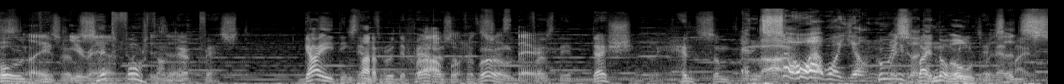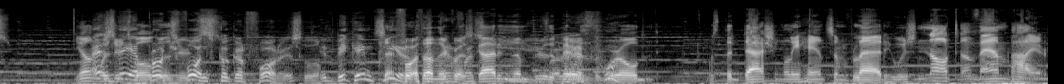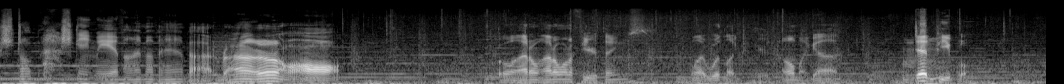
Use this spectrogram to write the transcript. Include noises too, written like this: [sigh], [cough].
bold like wizards year set forth which is, on their quest, guiding them through the perils of the it's just world there. was the dashingly handsome And Vlad. so our young Who is wizard by and no bold means a wizards. Young As wizards, they bold approached wizards, Fornskugger Forest, Cool. it became set clear forth that on their quest, guiding them through the perils of the world, was the dashingly handsome Vlad, who is not a vampire. Stop asking me if I'm a vampire. Well, I don't. I don't want to fear things. Well, I would like to fear. Them. Oh my God, dead people.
